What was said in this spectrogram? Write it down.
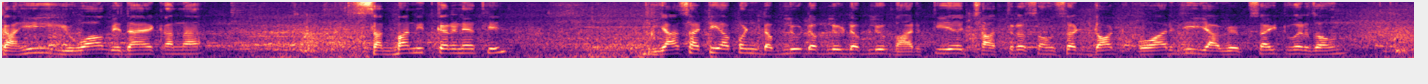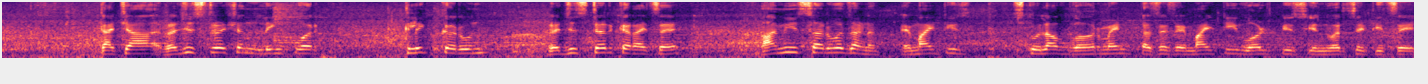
काही युवा विधायकांना सन्मानित करण्यात येईल. यासाठी आपण डब्ल्यू डब्ल्यू डब्ल्यू भारतीय छात्र संसद डॉट ओ आर जी या वेबसाईटवर जाऊन त्याच्या रजिस्ट्रेशन लिंकवर क्लिक करून रजिस्टर करायचं आहे आम्ही सर्वजण M I T school of government तसेच M I T world peace युनिव्हर्सिटीचे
